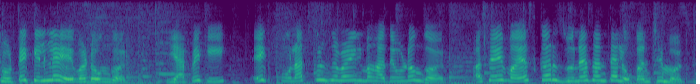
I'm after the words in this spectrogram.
छोटे किल्ले व डोंगर. यापैकी एक पोलादपूर जवळील महादेव डोंगर असे वयस्कर जुन्या जाणत्या लोकांचे मत.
